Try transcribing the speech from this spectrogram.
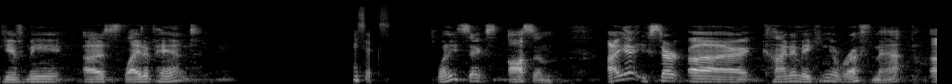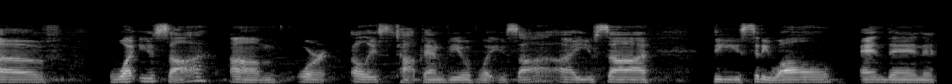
give me a sleight of hand. 26. 26. Awesome. Uh, yeah, you start uh, kind of making a rough map of what you saw, um, or at least top down view of what you saw. Uh, you saw the city wall, and then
